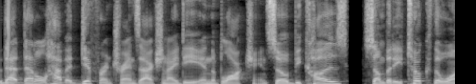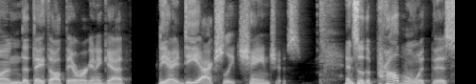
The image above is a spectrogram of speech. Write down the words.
that, that'll have a different transaction ID in the blockchain. So because somebody took the one that they thought they were going to get, the ID actually changes. And so the problem with this,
